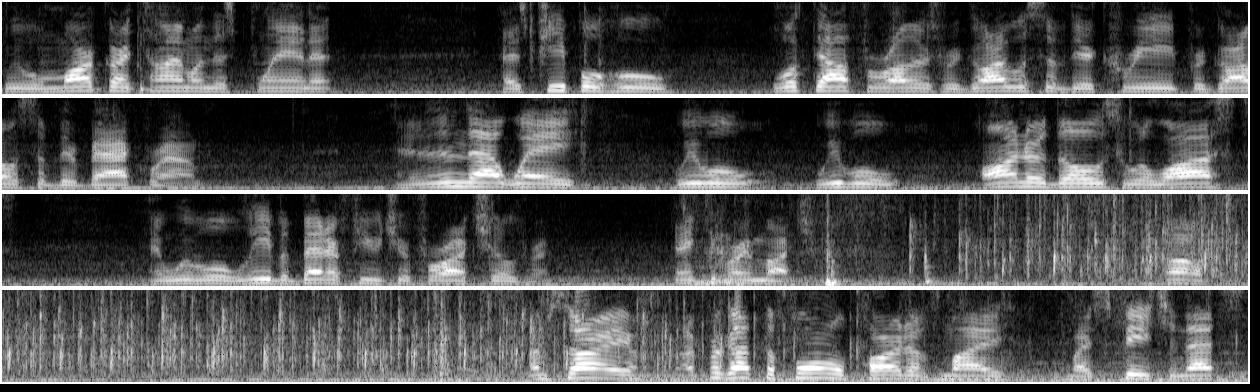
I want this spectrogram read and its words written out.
we will mark our time on this planet as people who looked out for others regardless of their creed, regardless of their background. And in that way, we will, we will honor those who are lost and we will leave a better future for our children. Thank you very much. Oh. I'm sorry, I forgot the formal part of my, my speech, and that's,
